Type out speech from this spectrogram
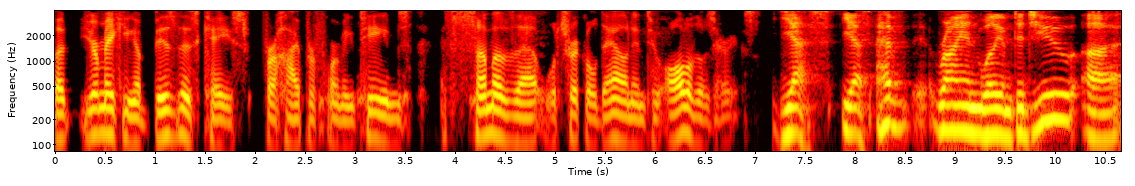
but you're making a business case for high performing teams. Some of that will trickle down into all of those areas. Yes, yes. Have Ryan William, did you uh,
